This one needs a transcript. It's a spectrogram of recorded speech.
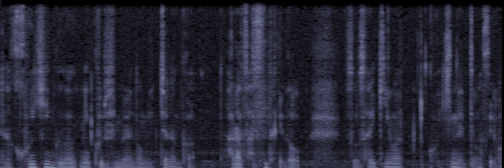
なんかコイキングに苦しめるのめっちゃなんか腹立つんだけどそう最近はコイキングやってますよ。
